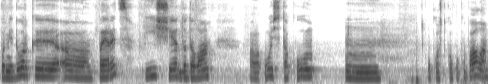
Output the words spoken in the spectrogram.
помідорки, перець і ще додала ось таку у костку покупала.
